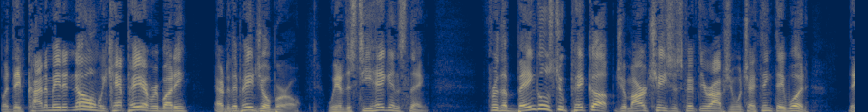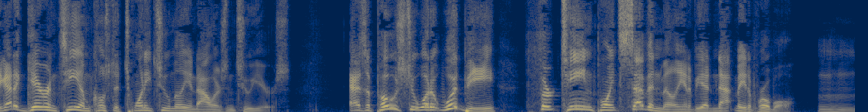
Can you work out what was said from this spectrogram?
but they've kind of made it known we can't pay everybody after they pay mm-hmm. Joe Burrow. We have this Tee Higgins thing. For the Bengals to pick up Ja'Marr Chase's fifth year option, which I think they would, they got to guarantee him close to $22 million in two years as opposed to what it would be 13.7 million if he had not made a Pro Bowl. Mm-hmm.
